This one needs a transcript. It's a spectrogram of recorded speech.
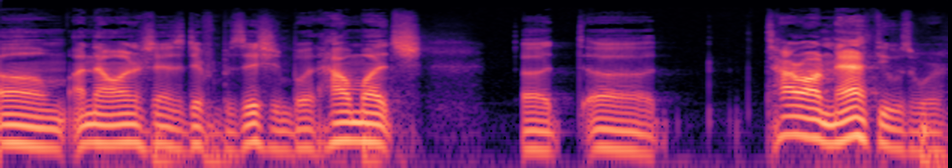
Um, I now understand it's a different position, but how much uh, uh, Tyrann Mathieu's worth.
